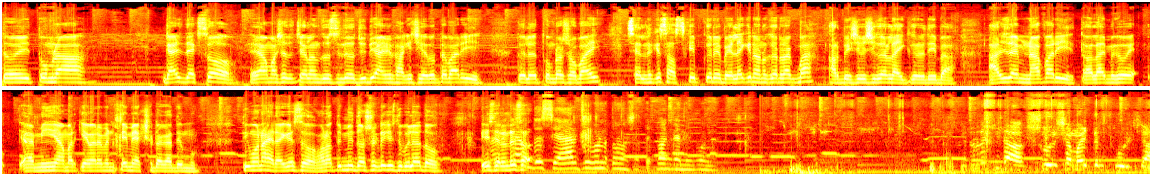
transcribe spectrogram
তো তোমরা গাইজ দেখছ? হে আমার সাথে চ্যালেঞ্জ ছিল যদি আমি ফাঁকি শেয়ার করতে পারি তাহলে তোমরা সবাই চ্যানেলকে সাবস্ক্রাইব করে বেল আইকন অন করে রাখবা আর বেশি বেশি করে লাইক করে দিবা। আর যদি আমি না পারি তাহলে আমি আমি আমার ক্যামেরাম্যানকে আমি একশো টাকা দেবো। তুমি মনে হয় হেরে গেছো? না তুমি দর্শকটা কিছু বলে দাও। এই চ্যানেলটা আর জীবনে তোমার সাথে পাঙ্গা নিব না। সরিষা মাইতেন সরিষা।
